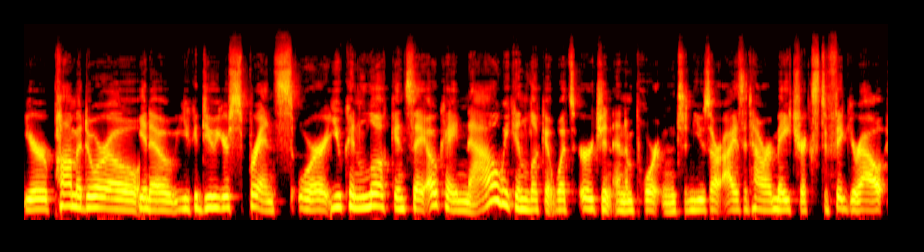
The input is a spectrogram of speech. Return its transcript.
Your Pomodoro, you know, you could do your sprints or you can look and say, okay, now we can look at what's urgent and important and use our Eisenhower matrix to figure out,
